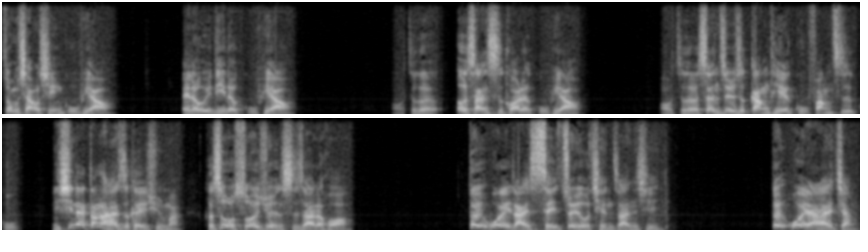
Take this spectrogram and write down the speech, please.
中小型股票、LED 的股票，哦，这个二三十块的股票，哦，这个甚至于是钢铁股、纺织股，你现在当然还是可以去买。可是我说一句很实在的话。对未来谁最有前瞻性？对未来来讲，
